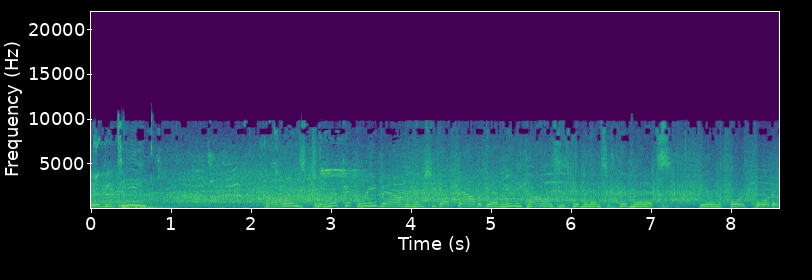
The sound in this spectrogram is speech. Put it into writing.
JBT. Collins, terrific rebound, and then she got fouled again. Mimi Collins has given them some good minutes here in the fourth quarter.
